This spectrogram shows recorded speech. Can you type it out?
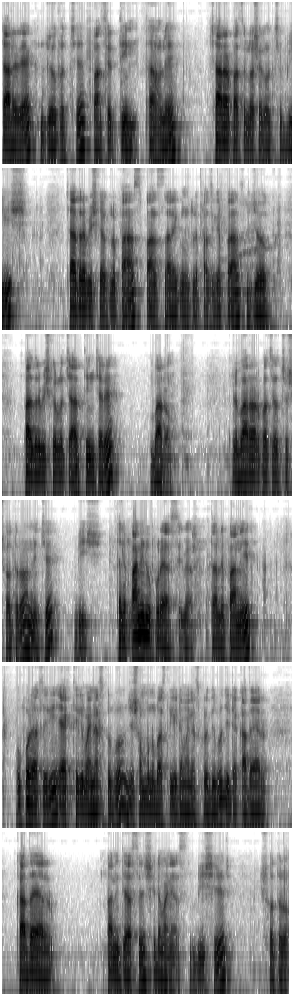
চারের এক যোগ হচ্ছে পাঁচের তিন। তাহলে চার আর পাঁচের লসাগ হচ্ছে বিশ। চার দ্বারা বিশ কাজ হলো পাঁচ পাঁচ আর এক গুণ করলে পাঁচ একে পাঁচ যোগ পাঁচ দ্বারা বিশ হলো চার, তিন চারে বারো। তাহলে বারো আর পাঁচে হচ্ছে সতেরো, নিচে বিশ। তাহলে পানির উপরে আছে এবার। তাহলে পানির উপরে আছে কি এক থেকে মাইনাস করব, যে সম্পূর্ণ বাস থেকে এটা মাইনাস করে দেবো, যেটা কাদায় আর কাদায় আর পানিতে আছে, সেটা মাইনাস বিশের সতেরো।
